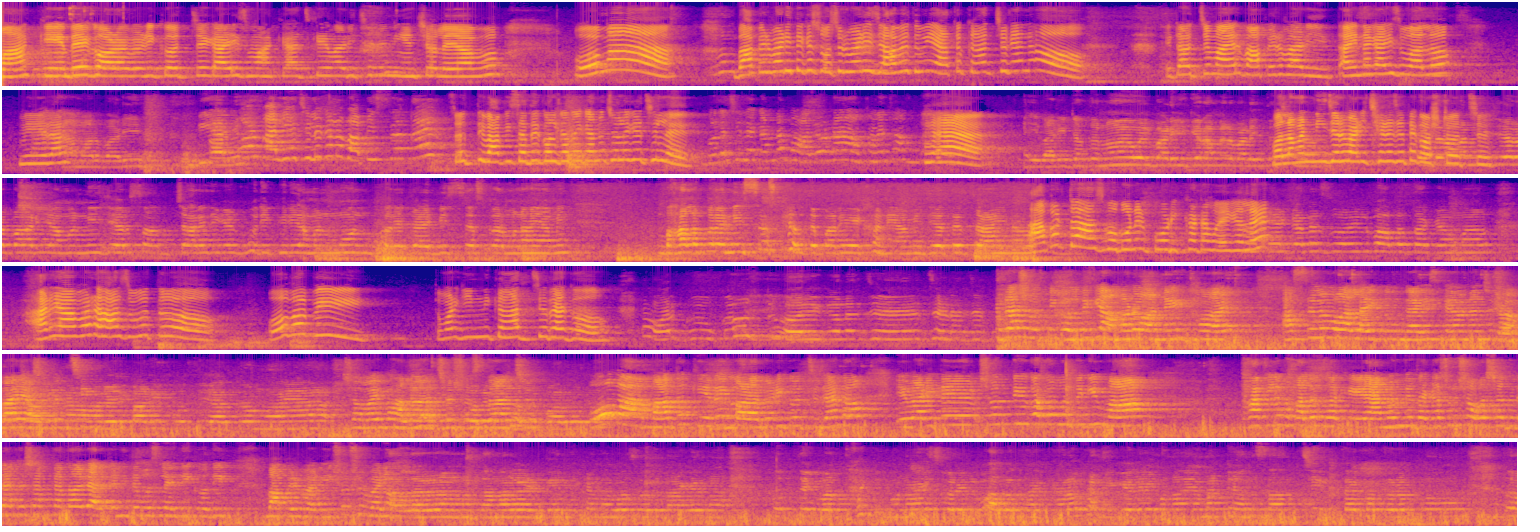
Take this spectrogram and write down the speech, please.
মা কেঁদে গড়াগড়ি করছে গাইস মাকে আজকে বাড়ি ছেড়ে নিয়ে চলে যাব। ও মা বাপের বাড়ি থেকে শ্বশুর বাড়ি যাবে? তুমি এত কাঁদছো কেন? এটা হচ্ছে মায়ের বাপের বাড়ি তাই না গাইস বলো। মেয়েরা? আমার বাড়ি। বিয়ের পর পালিয়েছিলে কেন বাপির সাথে? সত্যি বাপির সাথে কলকাতায় কেন চলে গেছিলে? বলেছিলে এখানটা ভালো না ওখানে থাকব। হ্যাঁ। বলো আমার নিজের বাড়ি ছেড়ে যেতে কষ্ট হচ্ছে। নিজের বাড়ি আমার নিজের সব চারিদিকে ঘুরি ফিরি আমার মন ভরে যায় বিশ্বাস কর মনে হয় আমি ভালো করে নিঃশ্বাস ফেলতে পারি এখানে আমি যেতে চাই না। আবার তো আসব বোনের পরীক্ষাটা হয়ে গেলে। এখানে শরীর ভালো থাকে আমার? আরে আবার আসব তো। ও বাপি তোমার গিন্নি কাঁদছে দেখো। আমার খুব কষ্ট হয় এখানে যে ছেড়ে যেতে। সত্যি বলতে কি আমারও অনেক ভয়? আসসালামু আলাইকুম গাইস কেমন আছো? সবাই আশা করছি সবাই ভালো আছো সুস্থ আছো? ও মা মা তো কেঁদে গড়াগড়ি করছে জানো? এ বাড়িতে সত্যি কথা বলতে কি মা থাকলে ভালো থাকে আনন্দে থাকে। আসলে সবার সাথে দেখা সাক্ষাৎ হয় ব্যালকানিতে বসলে এদিক ওদিক বাপের বাড়ি শ্বশুর বাড়ি বছর লাগে না। প্রত্যেকবার থাকি, মনে হয় শরীর ভালো থাকে। আর ওখানে গেলে মনে হয় আমার টেনশন চিন্তা কত রকম। তো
